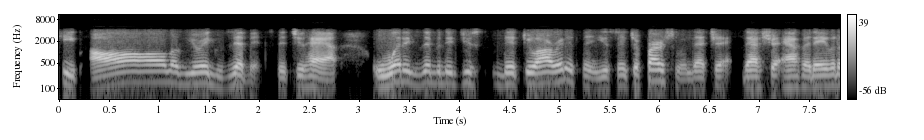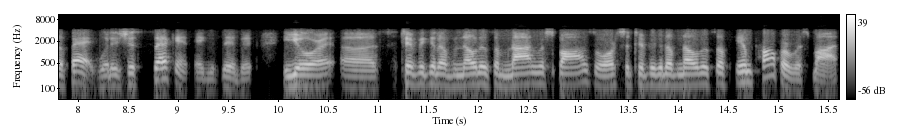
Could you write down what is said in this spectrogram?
keep all of your exhibits that you have. What exhibit did you did you already send? You sent your first one. That's your that's your affidavit of fact. What is your second exhibit? Your uh, certificate of notice of non-response or certificate of notice of improper response.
